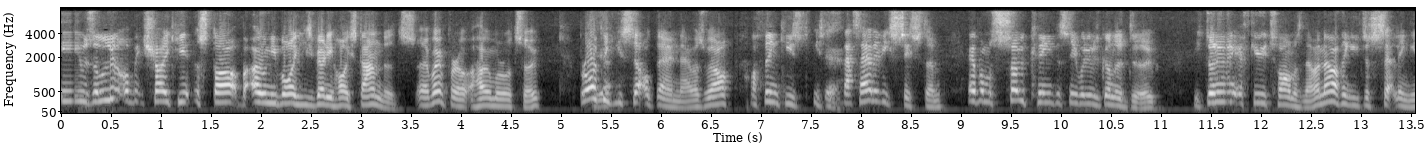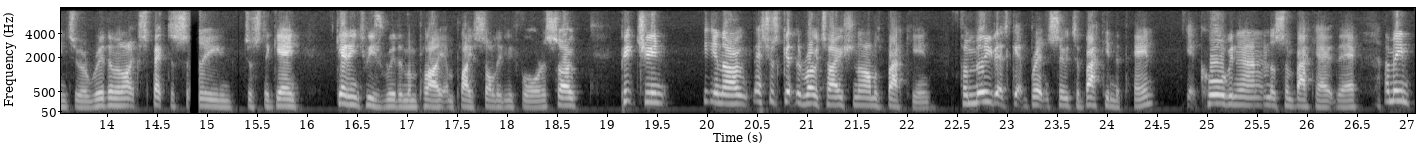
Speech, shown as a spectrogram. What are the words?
he was a little bit shaky at the start, but only by his very high standards. Uh, went for a homer or two, but I Yeah. think he's settled down now as well. I think he's, he's that's out of his system. Everyone was so keen to see what he was going to do. He's done it a few times now, and now I think he's just settling into a rhythm, and I expect to see him just again get into his rhythm and play and play solidly for us. So pitching, you know, let's just get the rotation arms back in. For me, let's get Brent Suter back in the pen. Get Corbin and Anderson back out there. I mean,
